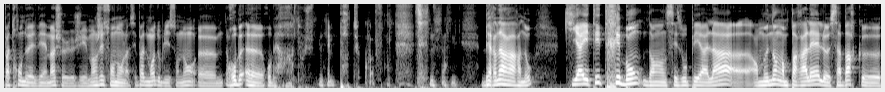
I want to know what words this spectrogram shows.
patron de LVMH, j'ai mangé son nom là, c'est pas de moi d'oublier son nom. Robert, Robert n'importe quoi. Bernard Arnault, qui a été très bon dans ces OPA là, en menant en parallèle sa barque euh,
